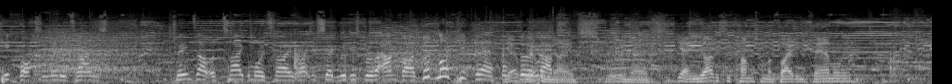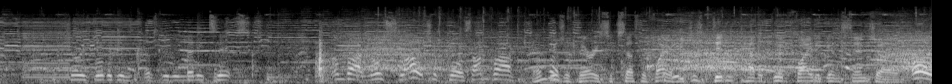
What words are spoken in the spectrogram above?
kickboxing many times. Trains out of Tiger Muay Thai, like you said, with his brother Anvar. Good low kick there from Yeah, really nice, really nice. Yeah, he obviously comes from a fighting family. I'm Sure, his brother gives, has given many tips. Anvar, no slouch, of course. Anvar Anvar's a very successful fighter. He just didn't have a good fight against Saenchai. Oh,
